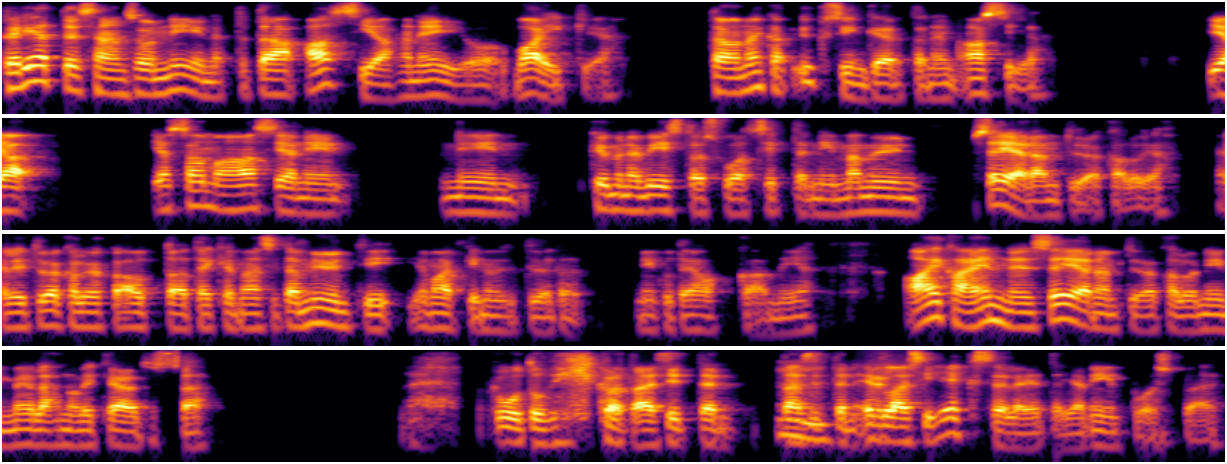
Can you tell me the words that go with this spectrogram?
periaatteessahan se on niin, että tämä asiahan ei ole vaikea. Tämä on aika yksinkertainen asia. Ja, ja sama asia, niin, niin 10-15 vuotta sitten niin mä myin CRM-työkaluja, eli työkaluja, joka auttaa tekemään sitä myynti- ja markkinointityötä niin kuin tehokkaammin. Ja aika ennen CRM-työkalua, niin meillähän oli käytössä ruutuviikko tai sitten, tai mm. sitten erilaisia Exceleitä ja niin poispäin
